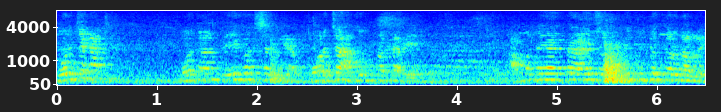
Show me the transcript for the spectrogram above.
मोर्चा का? मोर्चा एक लक्षात घ्या. मोर्चा हा जो प्रकार आहे आपण आता आयुष्यामध्ये युद्ध करत आलोय?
